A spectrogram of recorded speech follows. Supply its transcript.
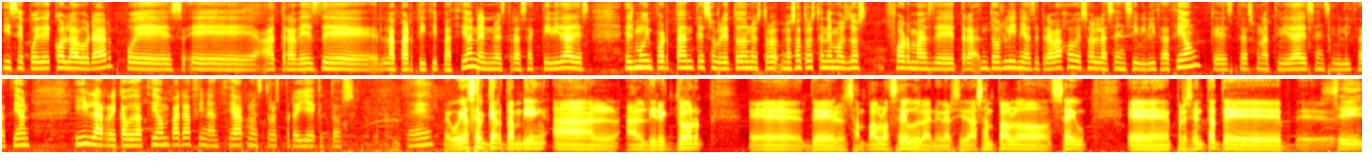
y se puede colaborar pues eh, a través de la participación en nuestras actividades. Es muy importante, sobre todo nuestro, nosotros tenemos dos formas de dos líneas de trabajo que son la sensibilización, que esta es una actividad de sensibilización, y la recaudación para financiar nuestros proyectos. ¿eh? Me voy a acercar también al, director eh, del San Pablo CEU, de la Universidad San Pablo CEU. Eh, preséntate. sí,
